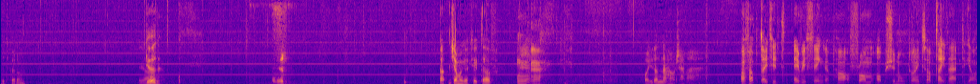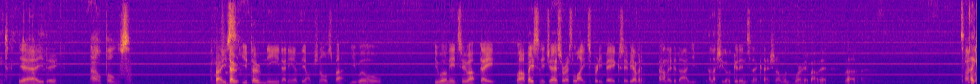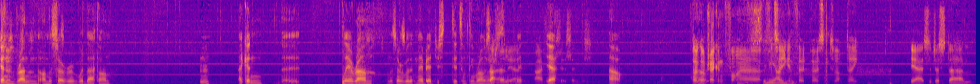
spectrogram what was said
With put on. Yeah. Good. Good. Oh, Gemma got kicked off. Yeah. What you done now, Jabba? I've updated everything apart from optional. Do I need to update that to get onto? Yeah, you do. Oh balls. Am I Right, you don't you don't need any of the optionals, but you will you will need to update. Well, basically, JSRS Lite's pretty big, so if you haven't downloaded that, you unless you've got a good internet connection, I wouldn't worry about it. But I've I got can to- run on the server with that on. Hmm? I can uh, play around on the server with it. Maybe I just did something wrong. was that earlier? bit- I've Yeah. it since. Oh. So I've Oh. got DragonFyre, Simi Fatigue, on. and Third Person to update. Yeah, so just um,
